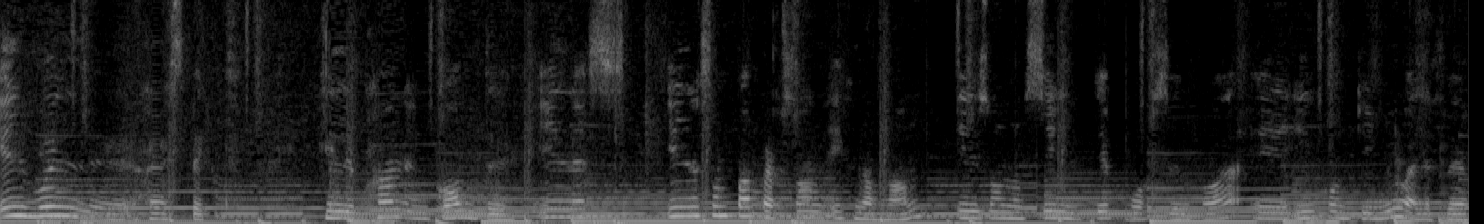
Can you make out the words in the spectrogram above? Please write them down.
ils veulent le respect, qu'ils le prennent en compte. Ils ne, ils ne sont pas personnes ignorantes, ils ont aussi lutté pour ce droit et ils continuent à le faire.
